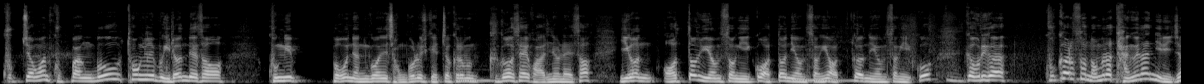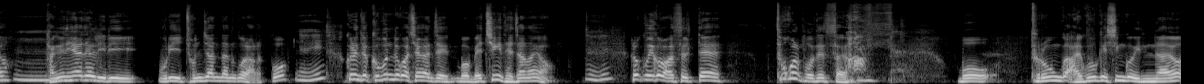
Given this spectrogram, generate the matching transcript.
국정원, 국방부, 통일부 이런 데서 국립 보건연구원이 정보를 주겠죠. 그러면 음. 그것에 관련해서 이건 어떤 위험성이 있고 어떤 위험성이 음. 어떤 위험성이 있고 그러니까 우리가 국가로서 너무나 당연한 일이죠. 음. 당연히 해야 될 일이 우리 존재한다는 걸 알았고. 네. 그런 이제 그분들과 제가 이제 뭐 매칭이 되잖아요. 네. 그리고 이거 왔을 때 톡을 보냈어요. 뭐 들어온 거 알고 계신 거 있나요?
